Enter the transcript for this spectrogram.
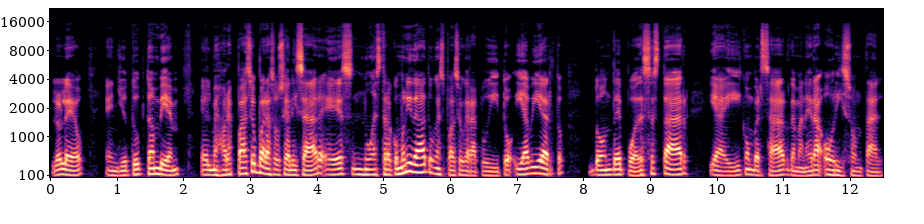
lo leo. En YouTube también. El mejor espacio para socializar es nuestra comunidad, un espacio gratuito y abierto donde puedes estar y ahí conversar de manera horizontal.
